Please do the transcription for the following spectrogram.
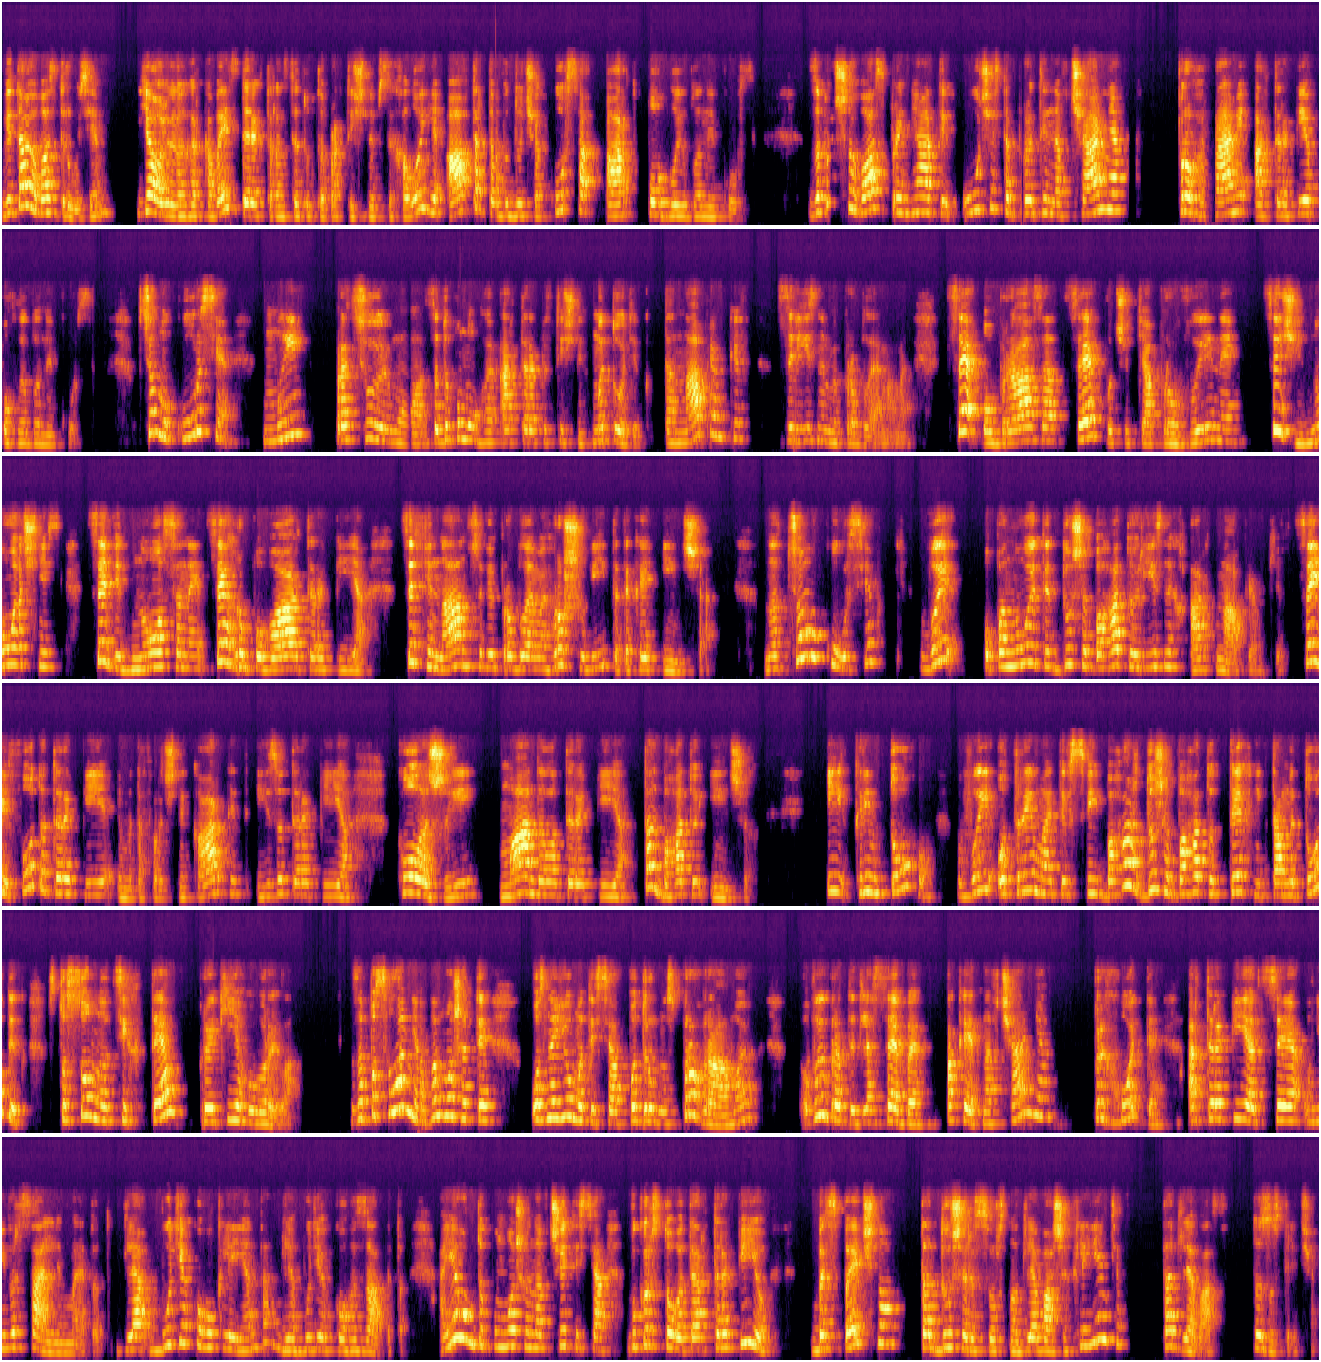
Вітаю вас, друзі! Я Ольга Гаркавець, директор Інституту практичної психології, автор та ведуча курсу Арт Поглиблений курс. Запрошую вас прийняти участь та пройти навчання в програмі Арт-терапія Поглиблений курс. В цьому курсі ми працюємо за допомогою арт-терапевтичних методик та напрямків з різними проблемами. Це образа, це почуття провини, це жіночність, це відносини, це групова арт-терапія, це фінансові проблеми, грошові та таке інше. На цьому курсі ви опануєте дуже багато різних арт-напрямків. Це і фототерапія, і метафоричні карти, ізотерапія, колажі, мандала-терапія та багато інших. І крім того, ви отримаєте в свій багаж дуже багато технік та методик стосовно цих тем, про які я говорила. За посиланням ви можете ознайомитися подробно з програмою, вибрати для себе пакет навчання. Приходьте, арт-терапія – це універсальний метод для будь-якого клієнта, для будь-якого запиту. А я вам допоможу навчитися використовувати арт-терапію безпечно та дуже ресурсно для ваших клієнтів та для вас. До зустрічі!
